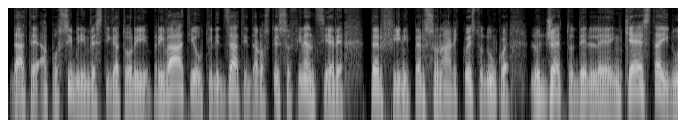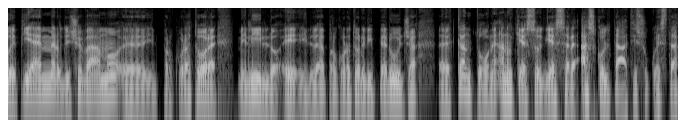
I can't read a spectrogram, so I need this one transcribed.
date a possibili investigatori privati o utilizzati dallo stesso finanziere per fini personali. Questo dunque l'oggetto dell'inchiesta, i due PM, lo dicevamo, eh, il procuratore Melillo e il procuratore di Perugia eh, Cantone hanno chiesto di essere ascoltati su questa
